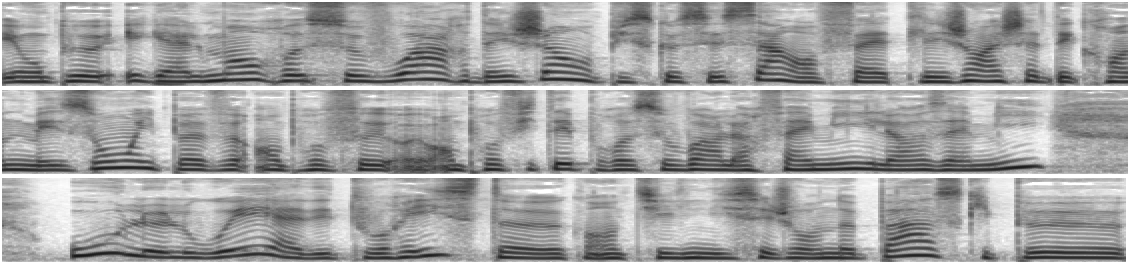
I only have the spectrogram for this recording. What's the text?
Et on peut également recevoir des gens, puisque c'est ça en fait. Les gens achètent des grandes maisons, ils peuvent en, en profiter pour recevoir leur famille, leurs amis, ou le louer à des touristes euh, quand ils n'y séjournent pas, ce qui peut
